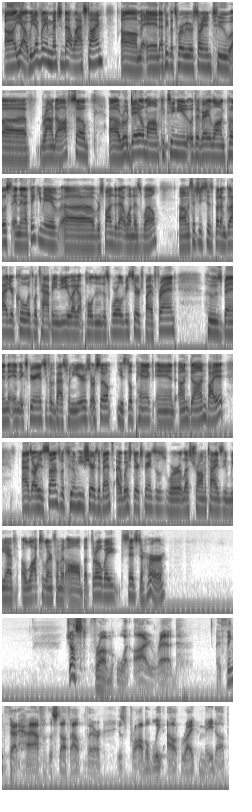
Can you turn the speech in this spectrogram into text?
Uh, yeah, we definitely mentioned that last time. Um, and I think that's where we were starting to uh, round off. So, uh, Rodeo Mom continued with a very long post, and then I think you may have uh, responded to that one as well. Um, essentially, she says, But I'm glad you're cool with what's happening to you. I got pulled into this world research by a friend who's been an experiencer for the past 20 years or so. He is still panicked and undone by it, as are his sons with whom he shares events. I wish their experiences were less traumatizing. We have a lot to learn from it all. But Throwaway says to her, Just from what I read, I think that half of the stuff out there is probably outright made up.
